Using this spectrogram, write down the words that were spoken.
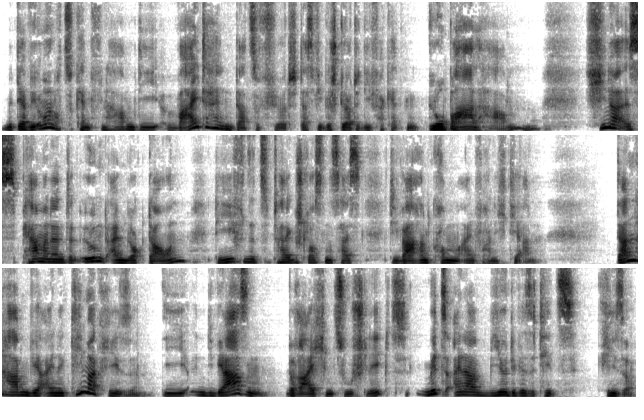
mit der wir immer noch zu kämpfen haben, die weiterhin dazu führt, dass wir gestörte Lieferketten global haben. China ist permanent in irgendeinem Lockdown. Die Häfen sind zum Teil geschlossen, das heißt, die Waren kommen einfach nicht hier an. Dann haben wir eine Klimakrise, die in diversen Bereichen zuschlägt, mit einer Biodiversitätskrise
